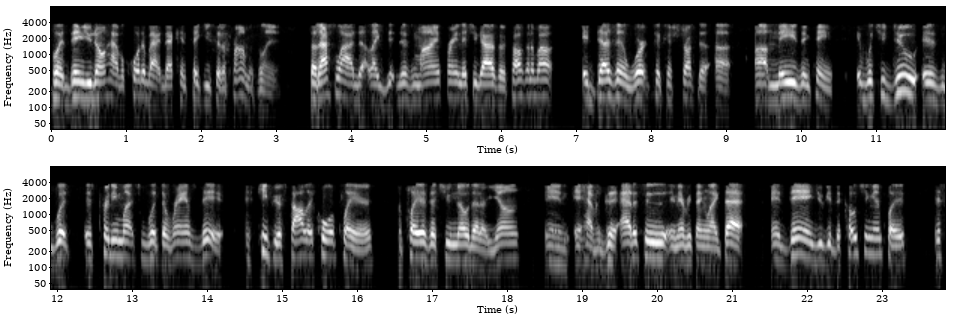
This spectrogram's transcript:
but then you don't have a quarterback that can take you to the promised land. So that's why like this mind frame that you guys are talking about, it doesn't work to construct a, a, amazing team. What you do is what is pretty much what the Rams did: is keep your solid core players, the players that you know that are young, and, and have a good attitude and everything like that. And then you get the coaching in place. It's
